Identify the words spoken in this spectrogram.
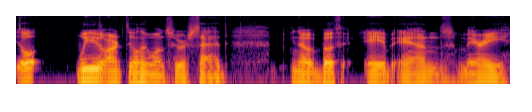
Well, we aren't the only ones who are sad. You know, both Abe and Mary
